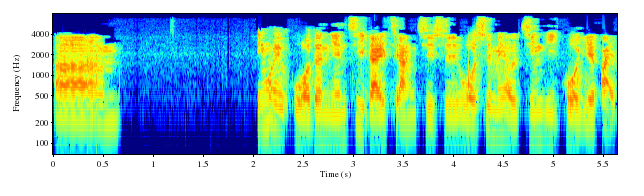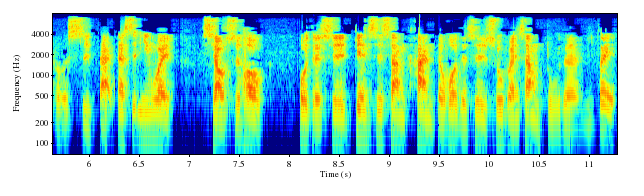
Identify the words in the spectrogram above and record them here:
嗯，因为我的年纪来讲，其实我是没有经历过野百合世代，但是因为小时候。或者是电视上看的，或者是书本上读的，你对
